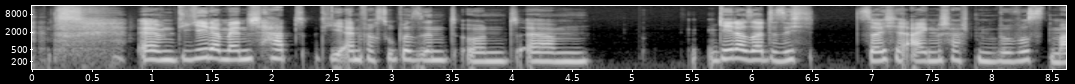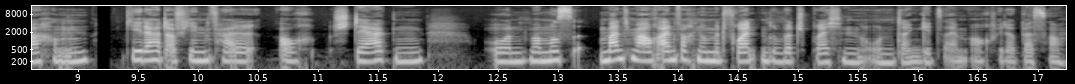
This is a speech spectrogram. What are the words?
ähm, die jeder Mensch hat, die einfach super sind. Und ähm, jeder sollte sich solche Eigenschaften bewusst machen. Jeder hat auf jeden Fall auch Stärken. Und man muss manchmal auch einfach nur mit Freunden drüber sprechen und dann geht es einem auch wieder besser.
